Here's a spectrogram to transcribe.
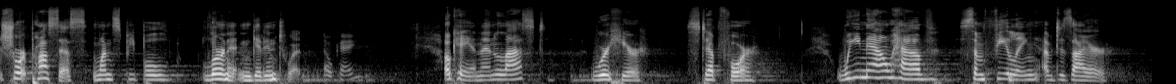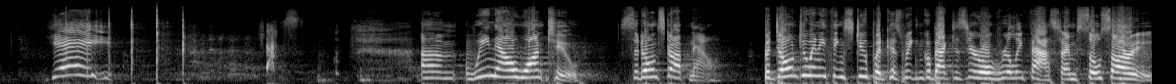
short process once people learn it and get into it okay okay and then last we're here step four we now have some feeling of desire. Yay! Yes! Um, we now want to, so don't stop now. But don't do anything stupid because we can go back to zero really fast. I'm so sorry.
